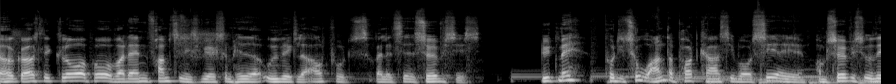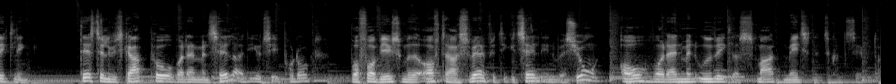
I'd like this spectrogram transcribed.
og gøre os lidt klogere på, hvordan fremstillingsvirksomheder udvikler outputs-relaterede services. Lyt med på de to andre podcasts i vores serie om serviceudvikling. Der stiller vi skarpt på, hvordan man sælger et IoT-produkt, hvorfor virksomheder ofte har svært ved digital innovation, og hvordan man udvikler smart maintenance-koncepter.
